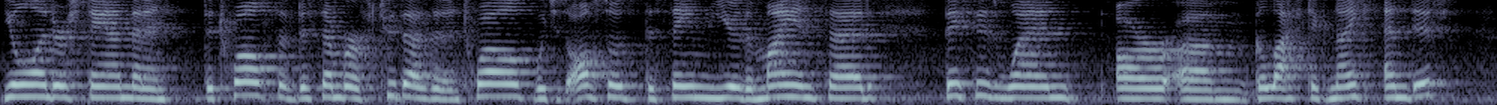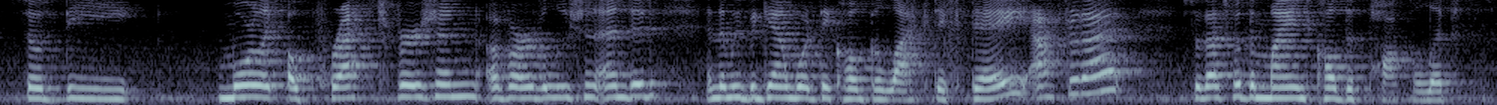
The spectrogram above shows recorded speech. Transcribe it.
you'll understand that in the 12th of December of 2012, which is also the same year the Mayan said, this is when our um, galactic night ended. So the more like oppressed version of our evolution ended, and then we began what they call galactic day after that. So that's what the Mayans called the apocalypse,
